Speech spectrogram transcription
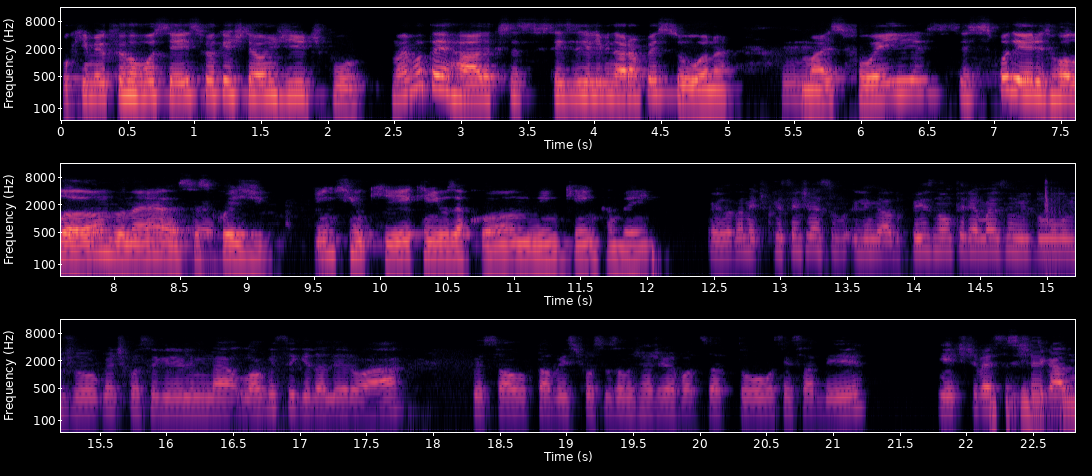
O que meio que ferrou vocês foi a questão de, tipo, não é votar errado, que vocês eliminaram a pessoa, né? Uhum. Mas foi esses poderes rolando, né? Essas é. coisas de quem tinha o quê, quem usa quando, em quem também. Exatamente, porque se a gente tivesse eliminado o peso, não teria mais um ídolo no jogo, a gente conseguiria eliminar logo em seguida a Leroy. O pessoal talvez fosse usando os rasga votos à toa, sem saber. E a gente tivesse chegado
